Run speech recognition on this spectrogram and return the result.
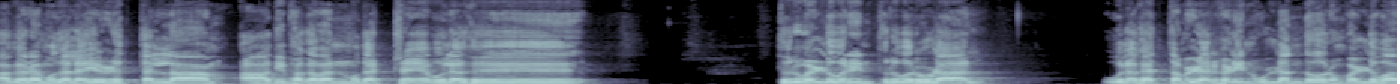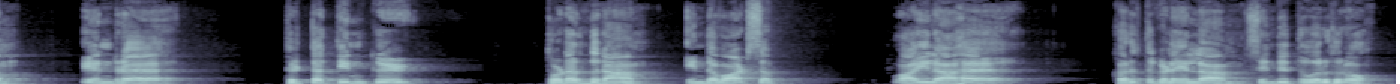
அகர முதல எழுத்தெல்லாம் ஆதிபகவன் முதற்றே உலகு. திருவள்ளுவரின் திருவருளால் உலகத் தமிழர்களின் உள்ளந்தோறும் வள்ளுவம் என்ற திட்டத்தின் கீழ் தொடர்ந்து நாம் இந்த வாட்ஸ்அப் வாயிலாக கருத்துக்களை எல்லாம் சிந்தித்து வருகிறோம்.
